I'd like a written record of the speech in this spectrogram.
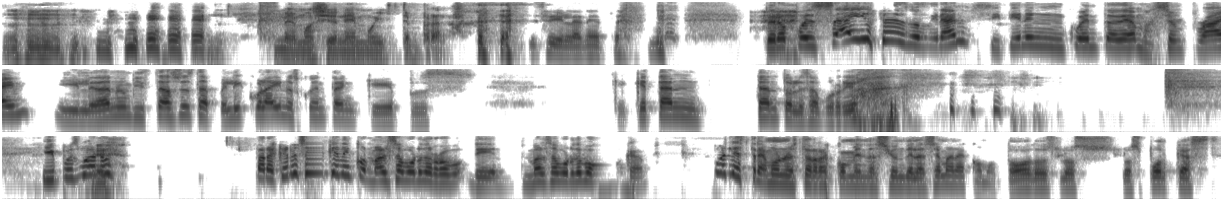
Me emocioné muy temprano. Sí, la neta. Pero pues ahí ustedes nos dirán, si tienen cuenta de Amazon Prime y le dan un vistazo a esta película, ahí nos cuentan que, pues, que qué tan tanto les aburrió. Y pues bueno, Eh. para que no se queden con mal sabor de, robo- de mal sabor de boca, pues les traemos nuestra recomendación de la semana, como todos los, los podcasts.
